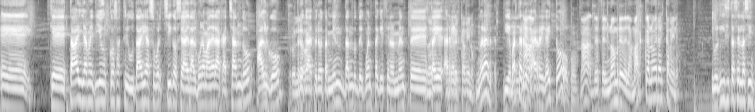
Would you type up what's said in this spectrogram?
eh, que estabas ya metido en cosas tributarias súper chicas, o sea, de alguna manera cachando algo, pero, también dándote cuenta que finalmente No estáis no el camino. No era, y aparte Nada. arriesgáis todo, po. nada, desde el nombre de la marca no era el camino. ¿Y por qué quisiste hacerlo así?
